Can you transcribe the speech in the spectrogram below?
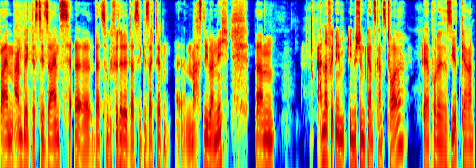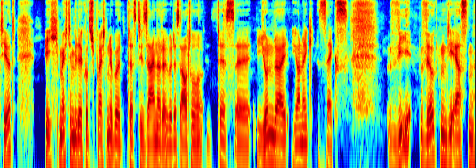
beim Anblick des Designs äh, dazu geführt hätte, dass sie gesagt hätten, äh, mach's lieber nicht. Ähm, andere finden ihn, ihn bestimmt ganz, ganz toll. Er polarisiert garantiert. Ich möchte mit dir kurz sprechen über das Design oder über das Auto des äh, Hyundai Ioniq 6. Wie wirkten die ersten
